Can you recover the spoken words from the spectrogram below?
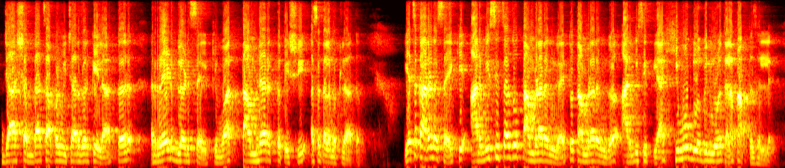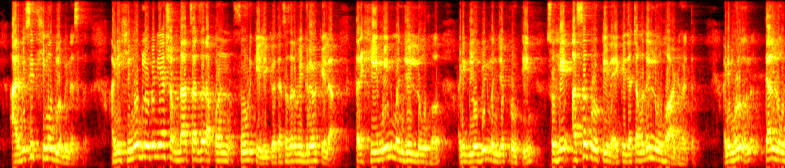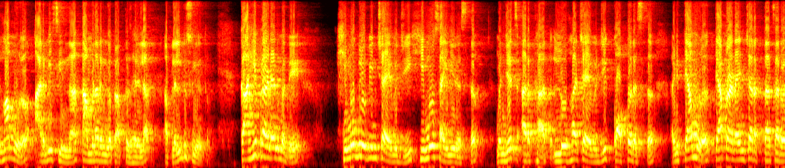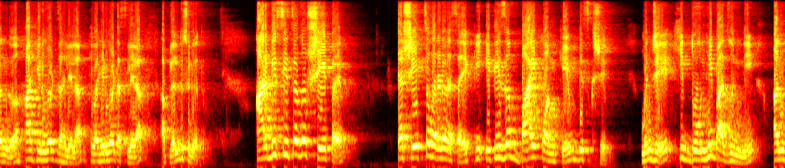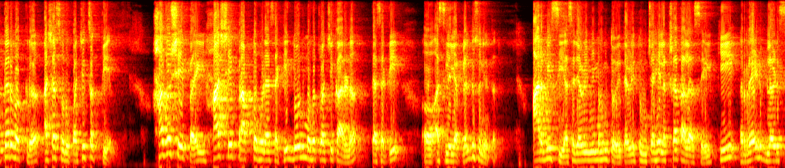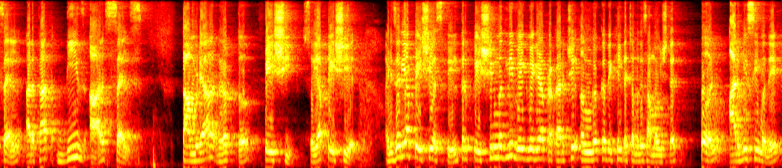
ज्या शब्दाचा आपण विचार जर केला तर रेड ब्लड सेल किंवा तांबड्या रक्तपेशी असं त्याला म्हटलं जातं. याचं कारण असं आहे की आरबीसीचा जो तांबडा रंग आहे तो तांबडा रंग आरबीसीतल्या हिमोग्लोबिनमुळे त्याला प्राप्त झालेला आहे. आरबीसीत हिमोग्लोबिन असतं. आणि हिमोग्लोबिन या शब्दाचा जर आपण फोड केली किंवा त्याचा जर विग्रह केला तर हेमिन म्हणजे लोह आणि ग्लोबिन म्हणजे प्रोटीन. सो हे असं प्रोटीन आहे की ज्याच्यामध्ये लोह आढळतं. आणि म्हणून त्या लोहामुळं आरबीसींना तांबडा रंग प्राप्त झालेला आपल्याला दिसून येतो. काही प्राण्यांमध्ये हिमोग्लोबिनच्या ऐवजी हिमोसायनिन असतं. म्हणजेच अर्थात लोहाच्या ऐवजी कॉपर असतं. आणि त्यामुळं त्या प्राण्यांच्या रक्ताचा रंग हा हिरवट झालेला किंवा हिरवट असलेला आपल्याला दिसून येतो. आरबीसीचा जो शेप आहे त्या शेपचं वर्णन असं आहे की it is a biconcave disc shape म्हणजे ही दोन्ही बाजूंनी अंतर्वक्र अशा स्वरूपाची चकती आहे. हा जो शेप आहे हा शेप प्राप्त होण्यासाठी दोन महत्वाची कारणं त्यासाठी असलेली आपल्याला दिसून येतात. आरबीसी असं ज्यावेळी मी म्हणतोय त्यावेळी तुमच्या हे लक्षात आलं असेल की रेड ब्लड सेल अर्थात दीज आर सेल्स तांबड्या रक्त पेशी. सो या पेशी आहेत. आणि जर या पेशी असतील तर पेशींमधली वेगवेगळ्या प्रकारची अंगक देखील त्याच्यामध्ये समाविष्ट आहेत. पण आरबीसी मध्ये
